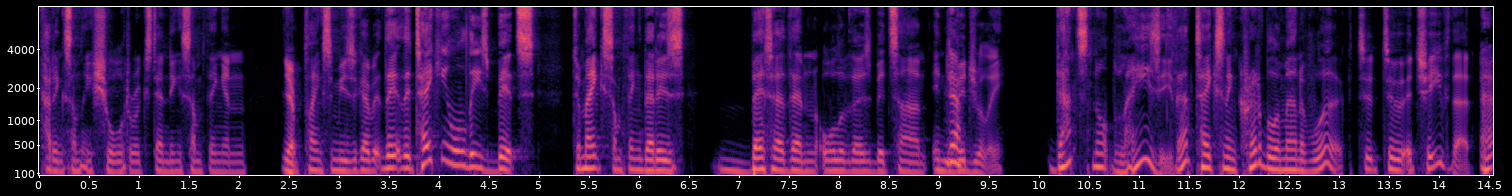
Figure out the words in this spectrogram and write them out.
cutting something short or extending something and Yep. playing some music over. it. They, they're taking all these bits to make something that is better than all of those bits are individually. That's not lazy. That takes an incredible amount of work to to achieve that. Uh,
